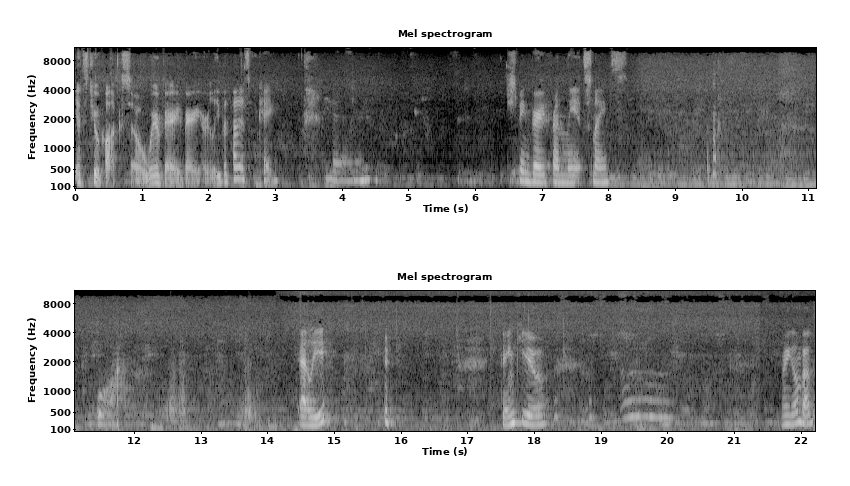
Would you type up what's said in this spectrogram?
It's 2 o'clock, so we're very, very early, but that is okay. And just being very friendly, it's nice. Ellie. Thank you. Where are you going, Bubs?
